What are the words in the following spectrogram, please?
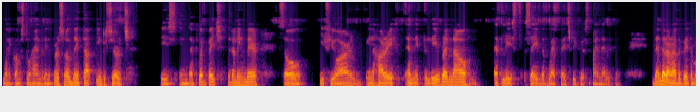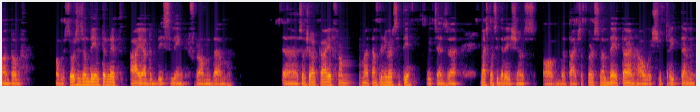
when it comes to handling the personal data in research is in that web page that I link there. So if you are in a hurry and need to leave right now, at least save that web page because find everything. Then there are other great amount of, of resources on the internet. I added this link from the uh, social archive from uh, Tampere University, which has nice considerations of the types of personal data and how we should treat them.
